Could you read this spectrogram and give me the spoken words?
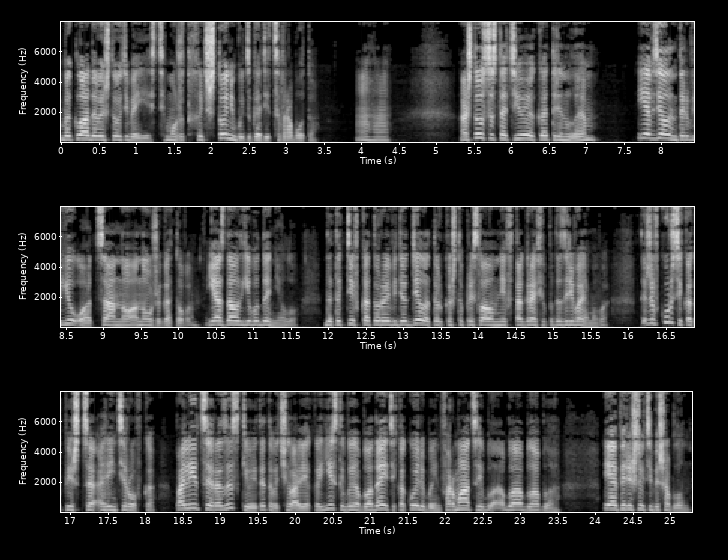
«Выкладывай, что у тебя есть. Может, хоть что-нибудь сгодится в работу». «Ага. А что со статьей Кэтрин Лэм?» Я взял интервью у отца, но оно уже готово. Я сдал его Дэниелу. Детектив, который ведет дело, только что прислал мне фотографию подозреваемого. Ты же в курсе, как пишется ориентировка? Полиция разыскивает этого человека, если вы обладаете какой-либо информацией, бла-бла-бла-бла. Я перешлю тебе шаблон.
